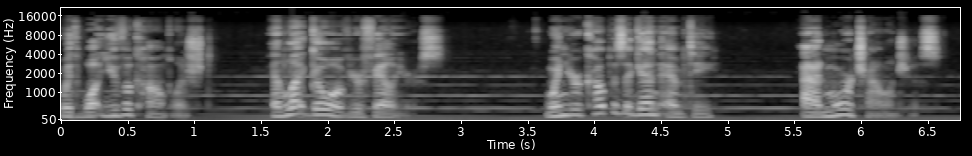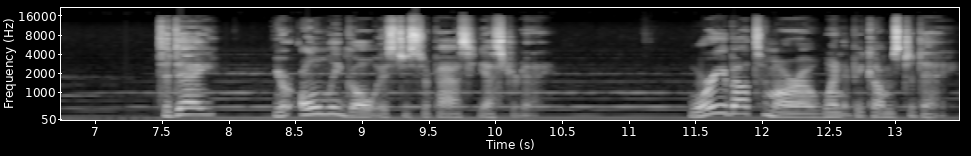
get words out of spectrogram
with what you've accomplished and let go of your failures. When your cup is again empty, add more challenges. Today, your only goal is to surpass yesterday. Worry about tomorrow when it becomes today,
